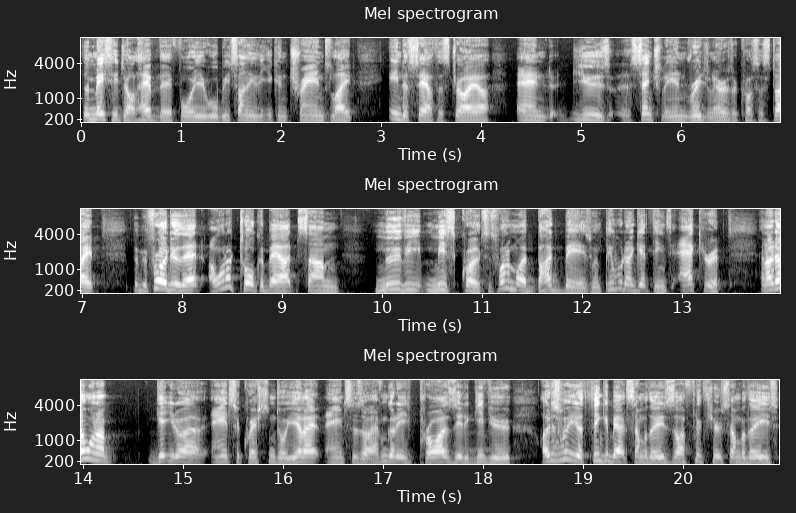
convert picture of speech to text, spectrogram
the message I'll have there for you will be something that you can translate into South Australia and use essentially in regional areas across the state. But before I do that, I want to talk about some movie misquotes. It's one of my bugbears when people don't get things accurate. And I don't want to get you to answer questions or yell out answers. I haven't got any prizes here to give you. I just want you to think about some of these as I flick through some of these.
